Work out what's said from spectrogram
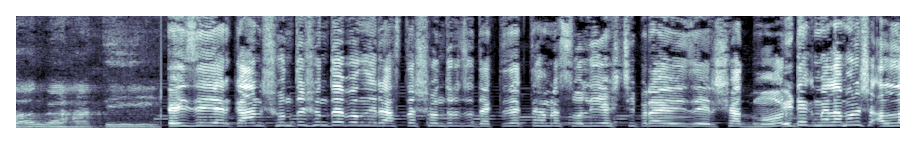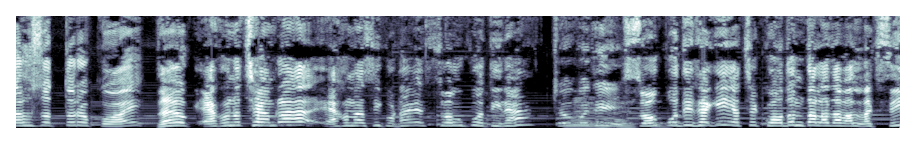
ভাঙ্গা হাতি। এই যে এর গান শুনতে শুনতে এবং এই রাস্তার সৌন্দর্য দেখতে দেখতে আমরা চলে আসছি প্রায় ওই যে এরশাদ মোড়। এটা মেলা মানুষ আল্লাহ চত্বরও কয়। যাই হোক এখন হচ্ছে আমরা এখন আছি কোথায় চৌপতি না? চৌমতি চৌপতি থেকে হচ্ছে কদমতলা যাবার লাগছি।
